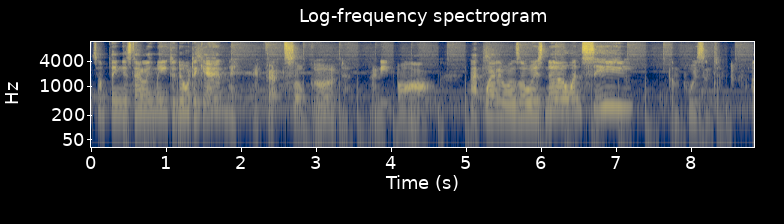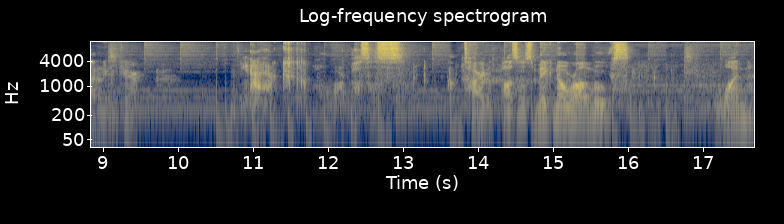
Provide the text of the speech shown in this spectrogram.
Something is telling me to do it again. It felt so good. I need more. That I will always know and see. I'm poisoned. I don't even care. More puzzles. I'm tired of puzzles. Make no wrong moves. One,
